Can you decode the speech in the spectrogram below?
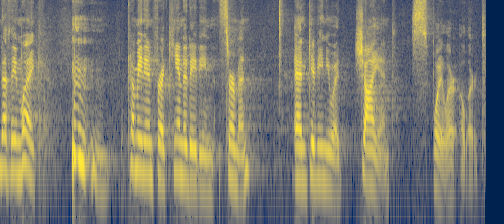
Nothing like coming in for a candidating sermon and giving you a giant spoiler alert.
